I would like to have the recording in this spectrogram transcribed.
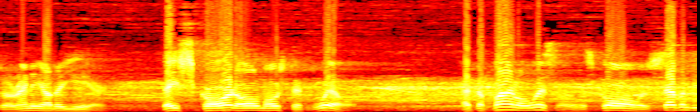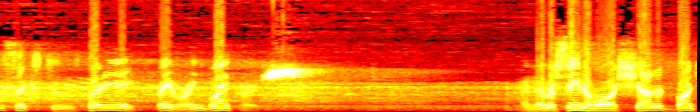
or any other year. They scored almost at will. At the final whistle, the score was 76 to 38, favoring Blankhurst. I've never seen a more shattered bunch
